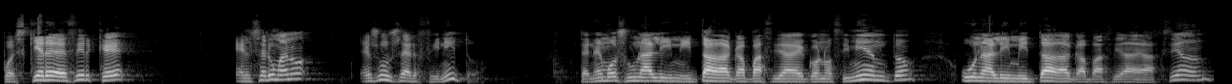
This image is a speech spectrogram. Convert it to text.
Pues quiere decir que el ser humano es un ser finito. Tenemos una limitada capacidad de conocimiento, una limitada capacidad de acción,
